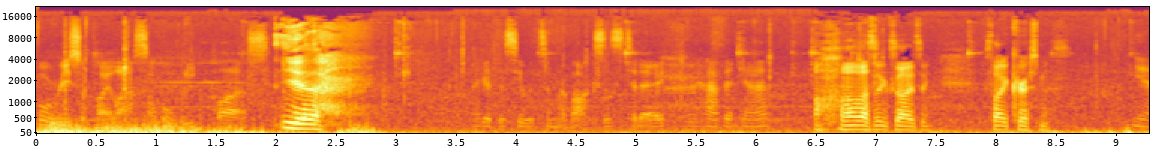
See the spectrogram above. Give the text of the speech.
full resupply lasts a whole week plus. Yeah. I get to see what's in my boxes today. I haven't yet. Oh, that's exciting. It's like Christmas. Yeah.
